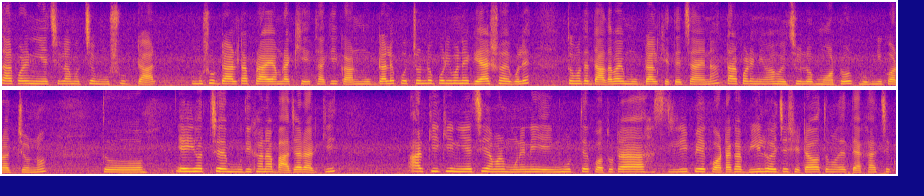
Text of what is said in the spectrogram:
তারপরে নিয়েছিলাম হচ্ছে মুসুর ডাল। মুসুর ডালটা প্রায় আমরা খেয়ে থাকি, কারণ মুগ ডালে প্রচণ্ড পরিমাণে গ্যাস হয় বলে তোমাদের দাদাভাই মুগ ডাল খেতে চায় না। তারপরে নেওয়া হয়েছিল মটর ঘুগনি করার জন্য। তো এই হচ্ছে মুদিখানা বাজার আর কি। আর কি কি নিয়েছি আমার মনে নেই। এই মুহূর্তে কতটা স্লিপে ক টাকা বিল হয়েছে সেটাও তোমাদের দেখাচ্ছি। ক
